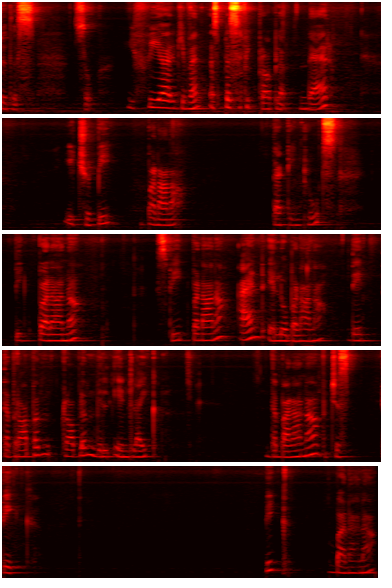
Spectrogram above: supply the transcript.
to this. So if we are given a specific problem there it should be banana that includes big banana sweet banana and yellow banana then the problem problem will end like the banana which is big. Big banana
